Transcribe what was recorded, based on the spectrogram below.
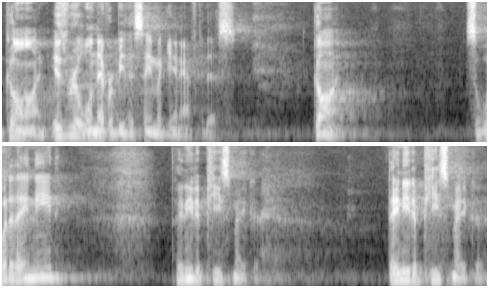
gone. Israel will never be the same again after this. Gone. So, what do they need? They need a peacemaker. They need a peacemaker.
